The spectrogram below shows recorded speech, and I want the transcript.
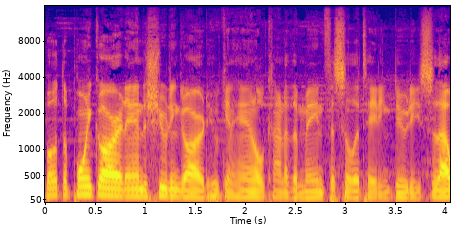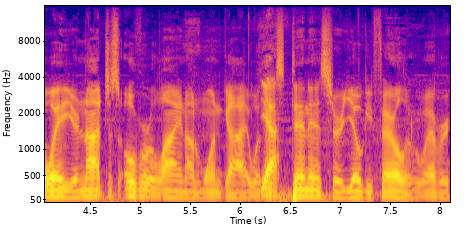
both a point guard and a shooting guard who can handle kind of the main facilitating duties. So that way you're not just over relying on one guy, whether Yeah. it's Dennis or Yogi Ferrell or whoever.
